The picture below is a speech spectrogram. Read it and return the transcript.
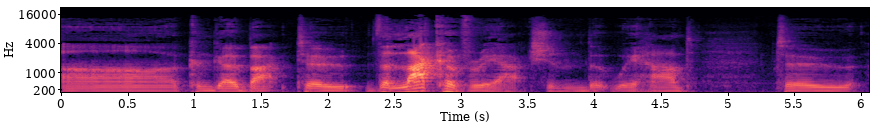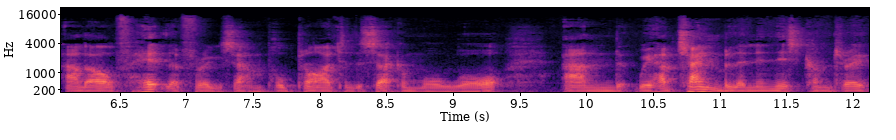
uh, can go back to the lack of reaction that we had to Adolf Hitler, for example, prior to the Second World War, and we had Chamberlain in this country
